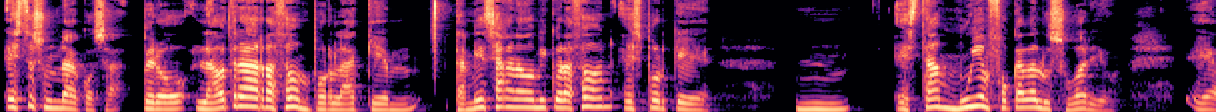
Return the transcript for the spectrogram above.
Esto es una cosa. Pero la otra razón por la que mm, también se ha ganado mi corazón es porque mm, está muy enfocada al usuario. Eh,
